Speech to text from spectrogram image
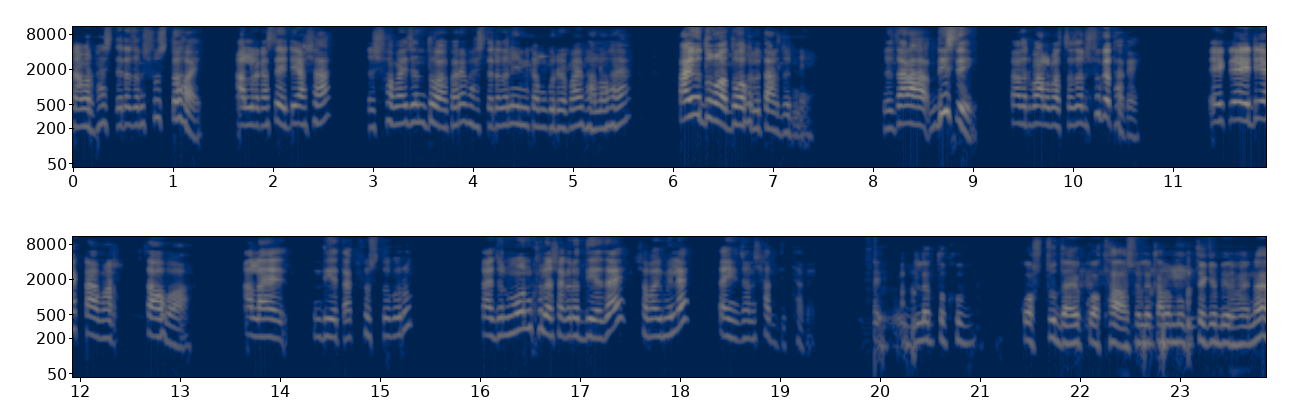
তা আমার ভাস্তাটা যেন সুস্থ হয়। আল্লাহর কাছে এটাই আশা সবাই যেন দোয়া করে ভাস্তাটা যেন ইনকাম করে পায়, ভালো হয়। তাইও দোয়া দোয়া করবে তার জন্যে। যারা দিছে, তাদের বাল বাচ্চা যেন সুখে থাকে। এইটা এটাই একটা আমার চাওয়া পাওয়া। আল্লাহ দিয়ে তাকে সুস্থ করুক। তাই জন্য মন খুলে আশা করে দিয়ে যায় সবাই মিলে, তাই যেন শান্তি থাকে। এগুলো তো খুব কষ্টদায়ক কথা আসলে কারও মুখ থেকে বের হয় না।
